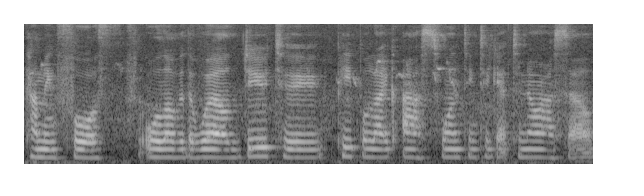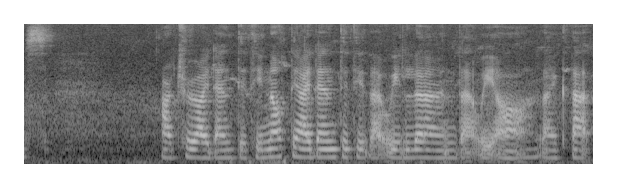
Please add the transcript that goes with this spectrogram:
coming forth all over the world due to people like us wanting to get to know ourselves, our true identity, not the identity that we learn that we are, like that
